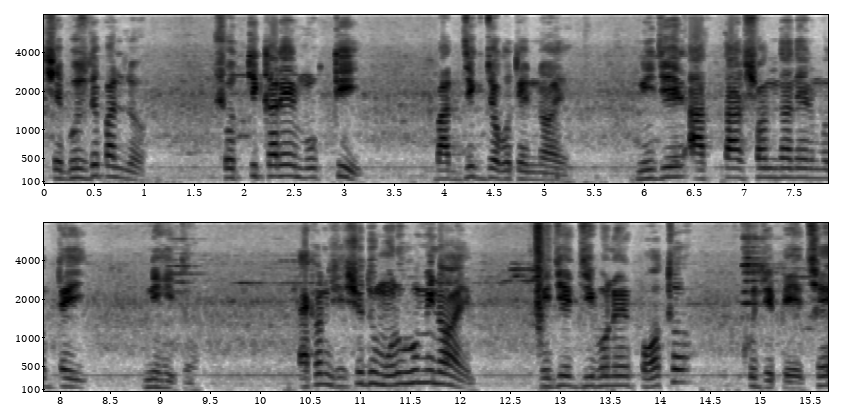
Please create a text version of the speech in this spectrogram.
সে বুঝতে পারল, সত্যিকারের মুক্তি বাহ্যিক জগতের নয়, নিজের আত্মার সন্ধানের মধ্যেই নিহিত। এখন সে শুধু মরুভূমি নয়, নিজের জীবনের পথও খুঁজে পেয়েছে।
